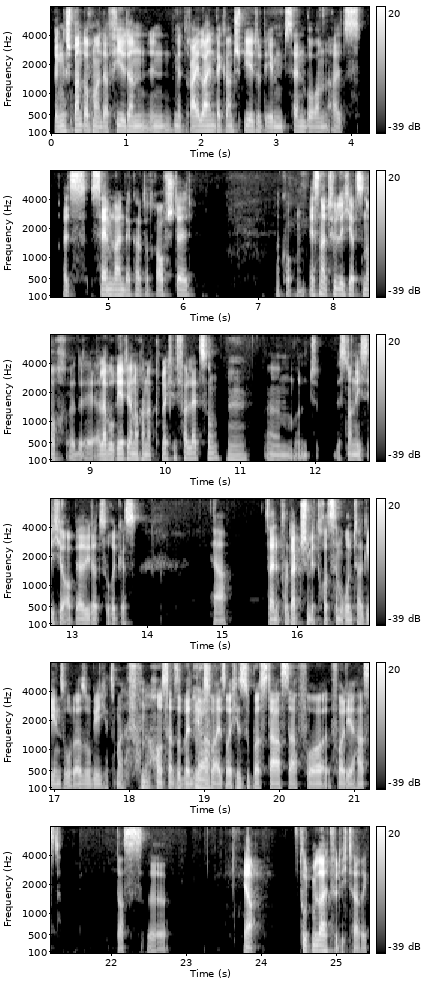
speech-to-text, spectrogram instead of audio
Bin gespannt, ob man da viel dann in, mit drei Linebackern spielt und eben Sanborn als, als Sam-Linebacker da drauf stellt. Mal gucken. Ist natürlich jetzt noch, äh, er elaboriert ja noch an einer Knöchelverletzung mhm. ähm, und ist noch nicht sicher, ob er wieder zurück ist. Ja, seine Production wird trotzdem runtergehen, so oder so gehe ich jetzt mal davon aus. Also wenn ja. du zwei solche Superstars da vor, vor dir hast, das, äh, ja, Tut mir leid für dich, Tarek.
